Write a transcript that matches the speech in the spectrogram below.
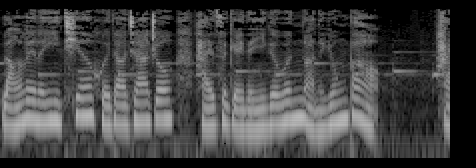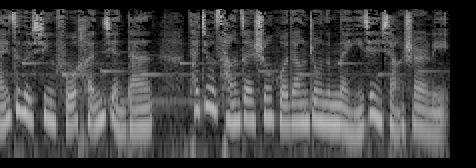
劳累了一天回到家中，孩子给的一个温暖的拥抱。孩子的幸福很简单，它就藏在生活当中的每一件小事儿里。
